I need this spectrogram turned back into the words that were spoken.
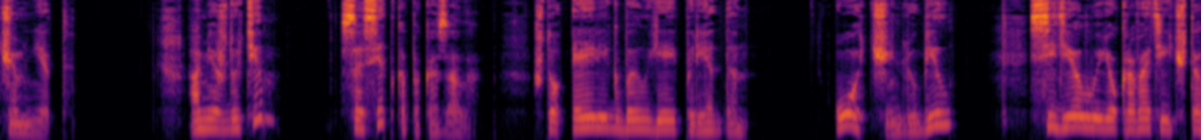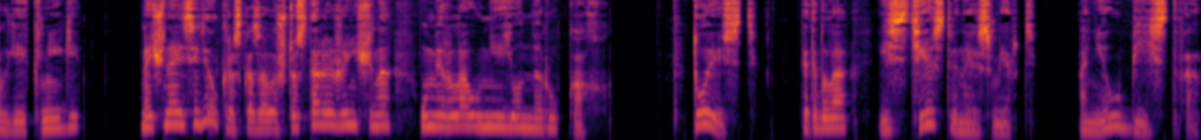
чем нет. А между тем соседка показала, что Эрик был ей предан. Очень любил, сидел у ее кровати и читал ей книги. Ночная сиделка рассказала, что старая женщина умерла у нее на руках. То есть это была естественная смерть, а не убийство.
